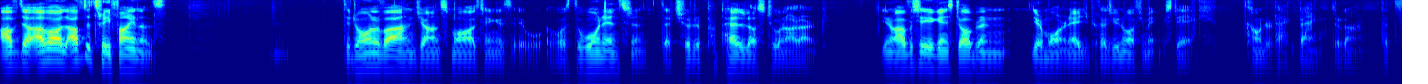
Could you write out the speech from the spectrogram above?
of the of all of the three finals, the Donal Vaughan and John Small thing is it was the one incident that should have propelled us to an All Ireland. You know, obviously against Dublin, you're more on edge because you know if you make a mistake, counter attack, bang, they're gone. That's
